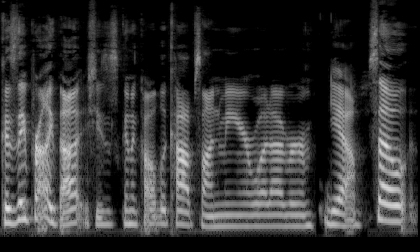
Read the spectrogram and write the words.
cuz they probably thought she's going to call the cops on me or whatever. Yeah. So,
